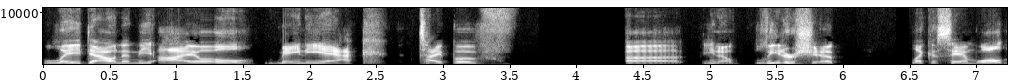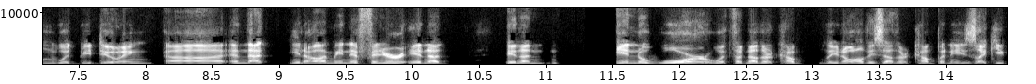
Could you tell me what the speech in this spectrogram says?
lay down in the aisle maniac type of uh you know leadership like a Sam Walton would be doing. Uh, and that, you know, I mean, if you're in a in a in a war with another company, you know, all these other companies, like you,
